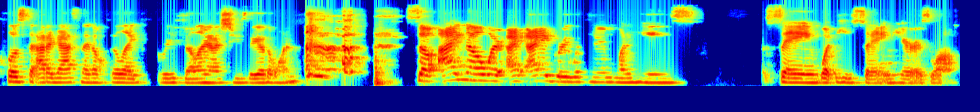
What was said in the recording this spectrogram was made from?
close to out of gas and I don't feel like refilling, I just use the other one. so I know where I, I agree with him when he's saying what he's saying here as well.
